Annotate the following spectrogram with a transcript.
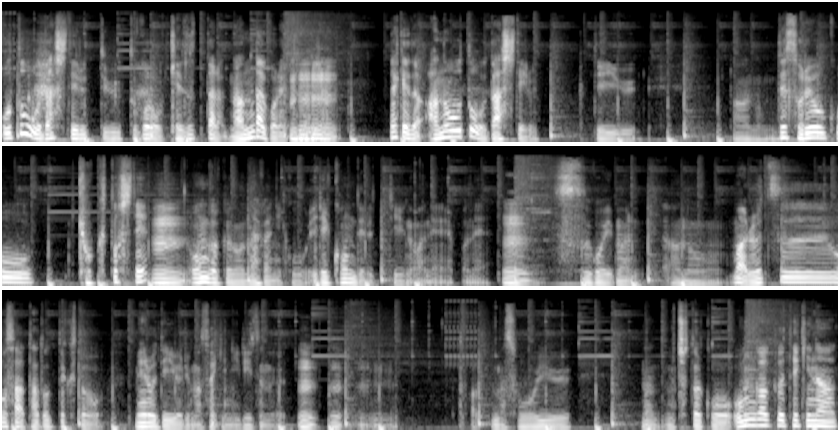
音を出してるっていうところを削ったらなんだこれってなるじゃん。だけどあの音を出してるっていうあのでそれをこう曲としてうん。音楽の中にこう入れ込んでるっていうのはねやっぱねうん。すごいまああのまあルーツをさ辿っていくとメロディーよりも先にリズム、うんうんうん。まあ、そういうなんちょっとこう音楽的な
